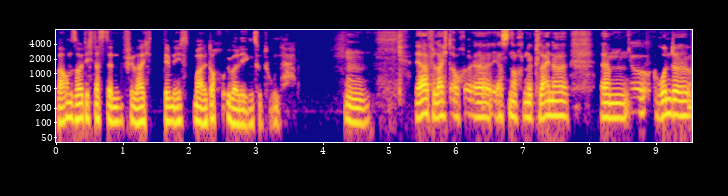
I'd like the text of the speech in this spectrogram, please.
warum sollte ich das denn vielleicht demnächst mal doch überlegen zu tun? Hm. Ja, vielleicht auch äh, erst noch eine kleine ähm, Runde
